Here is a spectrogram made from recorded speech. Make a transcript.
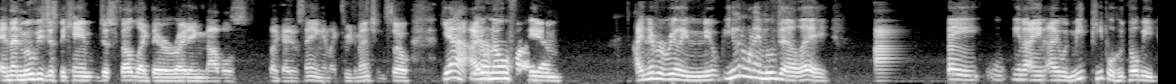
and then movies just became just felt like they were writing novels, like I was saying, in like three dimensions. So yeah, I don't know if I um, I never really knew. Even when I moved to LA, I, I you know I, I would meet people who told me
